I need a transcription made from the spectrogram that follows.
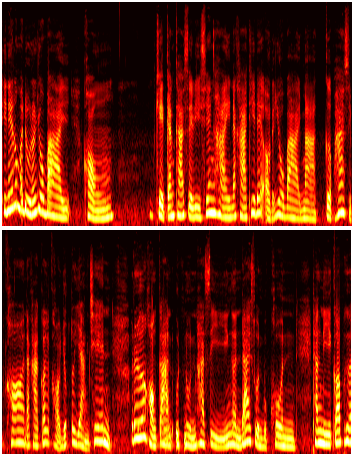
ทีนี้เรามาดูนโยบายของเขตการค้าเสรีเซี่ยงไฮ้นะคะ ที่ได้ออกนโยบายมาเกือบ 50 ข้อนะคะ ก็จะขอยกตัวอย่างเช่น เรื่องของการอุดหนุนภาษีเงินได้ส่วนบุคคล ทั้งนี้ก็เพื่อ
